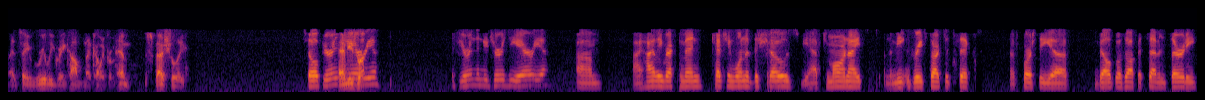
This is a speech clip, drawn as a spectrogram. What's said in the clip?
that's a really great compliment coming from him, especially. So if you're in And the he's right. area, if you're in the New Jersey area, um, I highly recommend catching one of the shows. You have tomorrow night, and the meet and greet starts at six. Of course, the uh, bell goes off at seven thirty.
